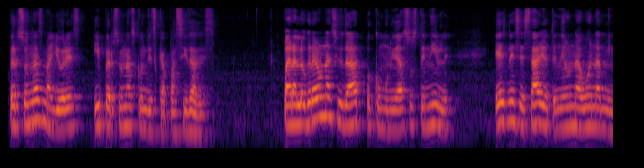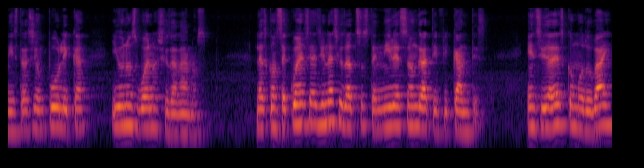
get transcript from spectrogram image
personas mayores y personas con discapacidades. Para lograr una ciudad o comunidad sostenible, es necesario tener una buena administración pública y unos buenos ciudadanos. Las consecuencias de una ciudad sostenible son gratificantes. En ciudades como Dubái,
